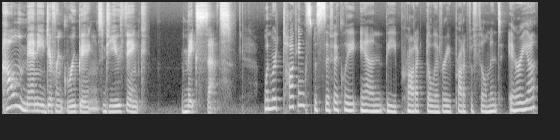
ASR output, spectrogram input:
how many different groupings do you think makes sense? When we're talking specifically in the product delivery, product fulfillment area,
